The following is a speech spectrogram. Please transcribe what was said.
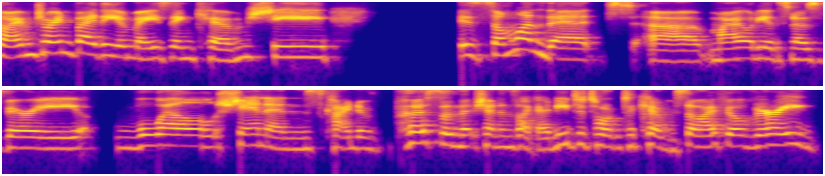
So I'm joined by the amazing Kim. She is someone that uh, my audience knows very well. Shannon's kind of person that Shannon's like, I need to talk to Kim. So I feel very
